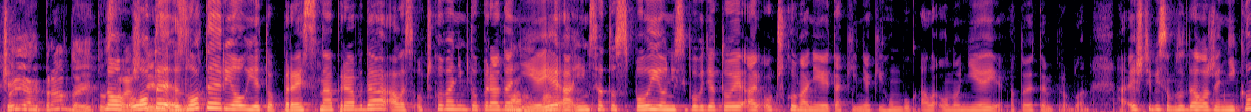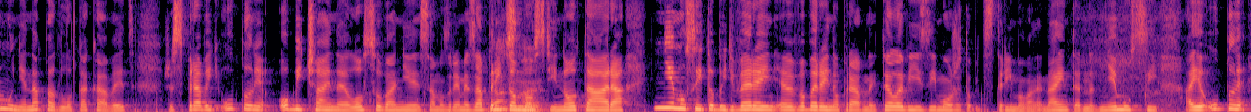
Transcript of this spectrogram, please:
Čo je aj pravda, je to No, loté- s lotériou je to presná pravda, ale s očkovaním to pravda áno, nie áno. je a im sa to spojí, oni si povedia, to je aj očkovanie, je taký nejaký humbuk, ale ono nie je a to je ten problém. A ešte by som dodala, že nikomu nenapadlo taká vec, že spraviť úplne obyčajné losovanie, samozrejme za prítomnosti Jasné. notára, nemusí to byť verej, vo verejnoprávnej televízii, môže to byť streamované na internet, nemusí a je úplne,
